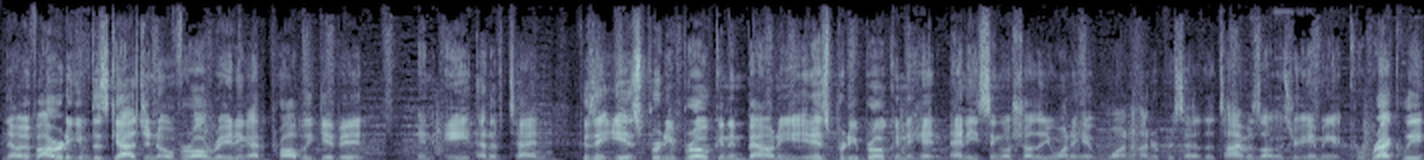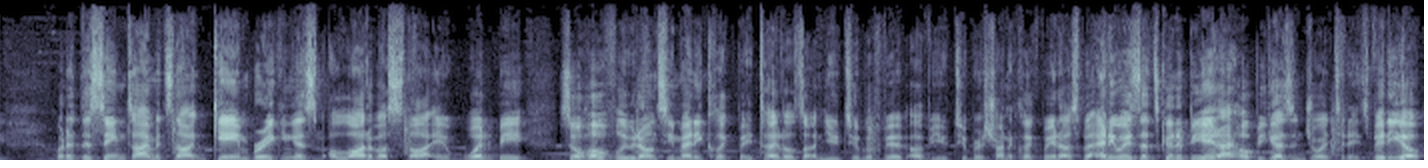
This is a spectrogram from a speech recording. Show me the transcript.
Now, if I were to give this gadget an overall rating, I'd probably give it an 8 out of 10 because it is pretty broken in bounty. It is pretty broken to hit any single shot that you want to hit 100% of the time as long as you're aiming it correctly but at the same time, it's not game breaking as a lot of us thought it would be. So hopefully we don't see many clickbait titles on YouTube of, of YouTubers trying to clickbait us. But anyways, that's going to be it. I hope you guys enjoyed today's video,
